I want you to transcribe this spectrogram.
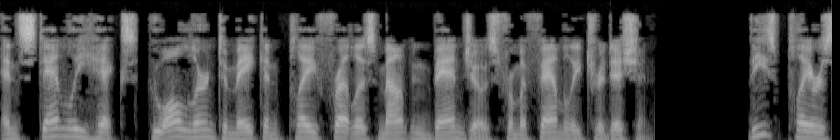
and Stanley Hicks, who all learned to make and play fretless mountain banjos from a family tradition. These players,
